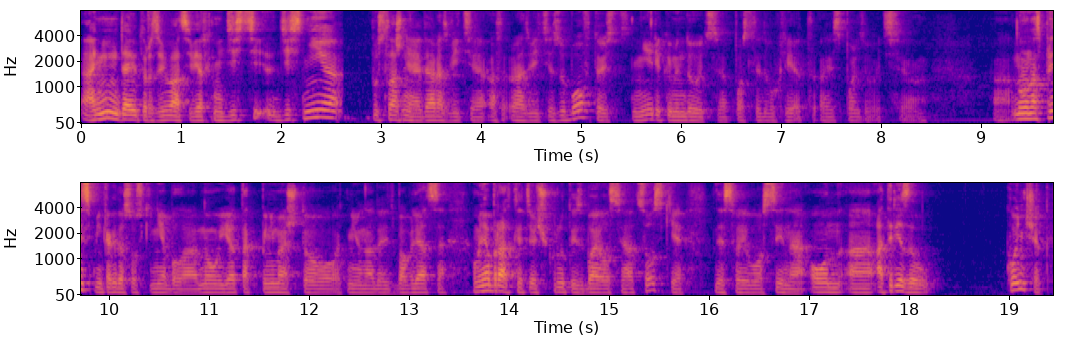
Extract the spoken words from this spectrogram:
они не дают развиваться верхней десне, усложняя да, развитие, развитие зубов, то есть не рекомендуется после двух лет использовать. А, ну, у нас, в принципе, никогда соски не было, но я так понимаю, что от нее надо избавляться. У меня брат, кстати, очень круто избавился от соски для своего сына. Он а, отрезал кончик,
